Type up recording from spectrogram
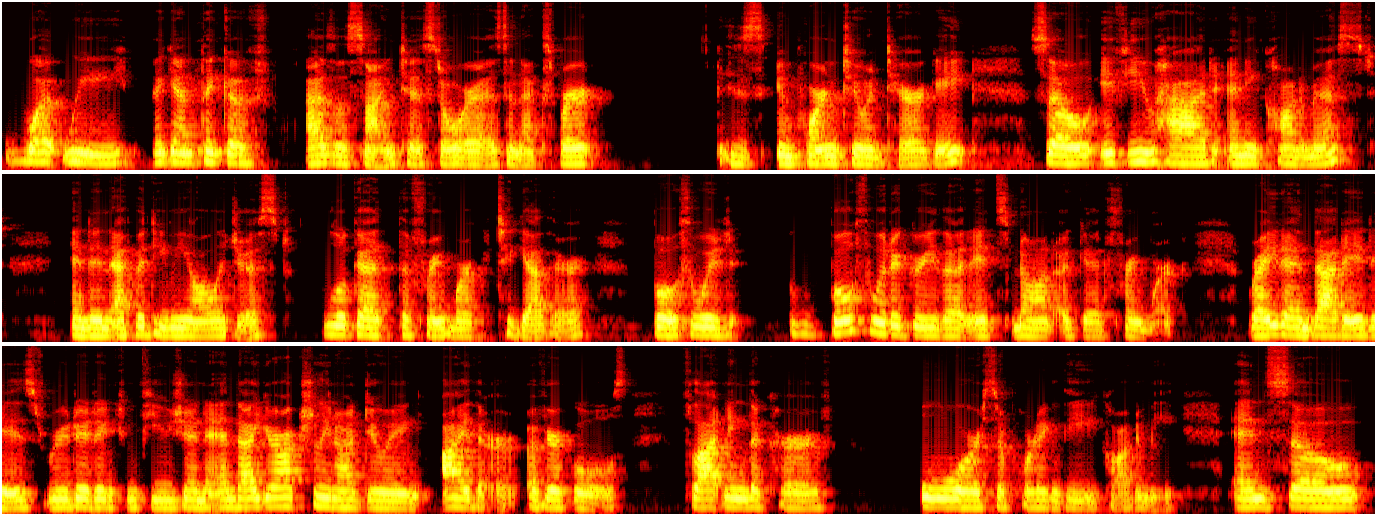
what we again think of as a scientist or as an expert is important to interrogate so if you had an economist and an epidemiologist look at the framework together, both would both would agree that it's not a good framework, right? And that it is rooted in confusion and that you're actually not doing either of your goals, flattening the curve or supporting the economy. And so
